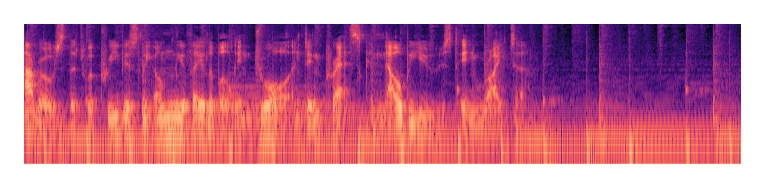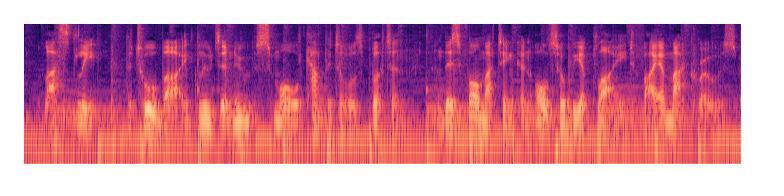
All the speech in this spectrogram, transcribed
arrows that were previously only available in Draw and Impress can now be used in Writer. Lastly, the toolbar includes a new Small Capitals button, and this formatting can also be applied via macros.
